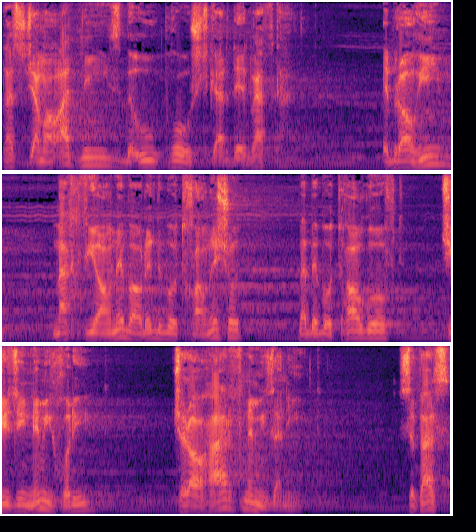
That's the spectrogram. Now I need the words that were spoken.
پس جماعت نیز به او پشت کرده رفتند. ابراهیم مخفیانه وارد بتخانه شد و به بتها گفت چیزی نمی‌خورید چرا حرف نمی‌زنید سپس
